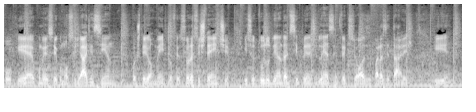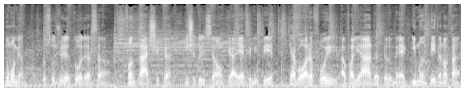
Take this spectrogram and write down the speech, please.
Porque eu comecei como auxiliar de ensino, posteriormente professor assistente, isso tudo dentro da disciplina de doenças infecciosas e parasitárias. E no momento eu sou diretor dessa fantástica instituição que é a FMP, que agora foi avaliada pelo MEC e manteve a nota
